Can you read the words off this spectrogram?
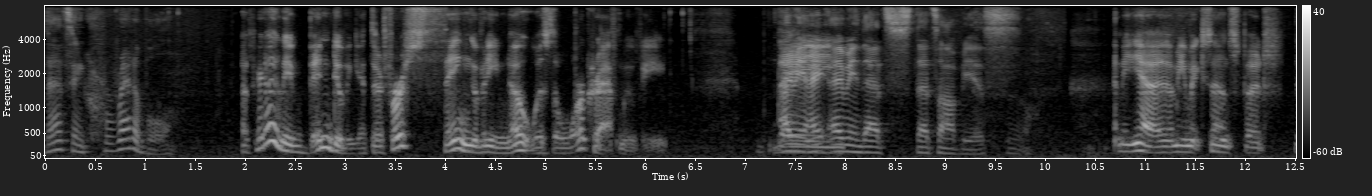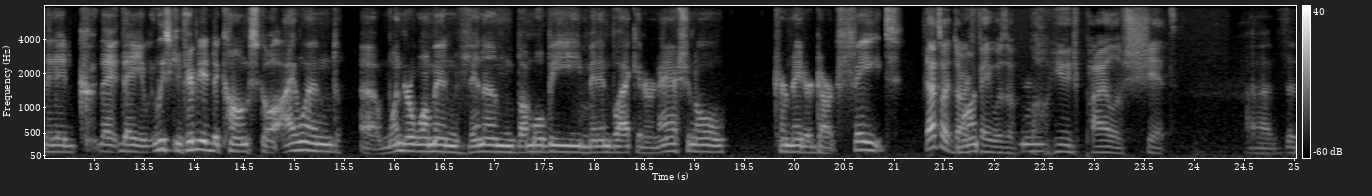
That's incredible. Apparently they've been doing it. Their first thing of any note was the Warcraft movie. I mean, I, I mean that's that's obvious. I mean, yeah, I mean, it makes sense, but they did. They, they at least contributed to Kong Skull Island, uh, Wonder Woman, Venom, Bumblebee, Men in Black International, Terminator: Dark Fate, That's why Dark Mon- Fate was a huge pile of shit. uh, the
